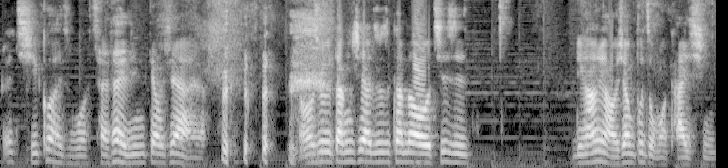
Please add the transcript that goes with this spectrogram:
哎、欸，奇怪，怎么彩带已经掉下来了？然后就当下就是看到，其实领航员好像不怎么开心，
